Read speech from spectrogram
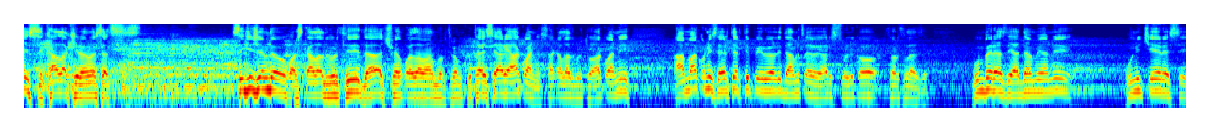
ქუთაისი ქალაქი რომელსაც სიგიჟემდე უყარს კალათბურთი და ჩვენ ყველა ვამბობთ რომ ქუთაისი არის აკვანი საკალათბურთო აკვანი. ამ აკვნის ერთ-ერთი პირველი დამწევი არის სულიკო თორთლაძე ბუმბერაზე ადამიანი უნიჭიერესი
